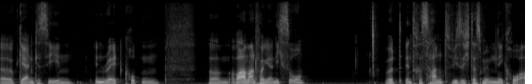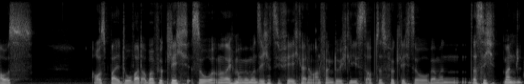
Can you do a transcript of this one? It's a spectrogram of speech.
äh, gern gesehen in Raid-Gruppen. Ähm, war am Anfang ja nicht so. Wird interessant, wie sich das mit dem Necro aus, ausbaldowert, aber wirklich so, sag ich mal, wenn man sich jetzt die Fähigkeit am Anfang durchliest, ob das wirklich so, wenn man, das sich, man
